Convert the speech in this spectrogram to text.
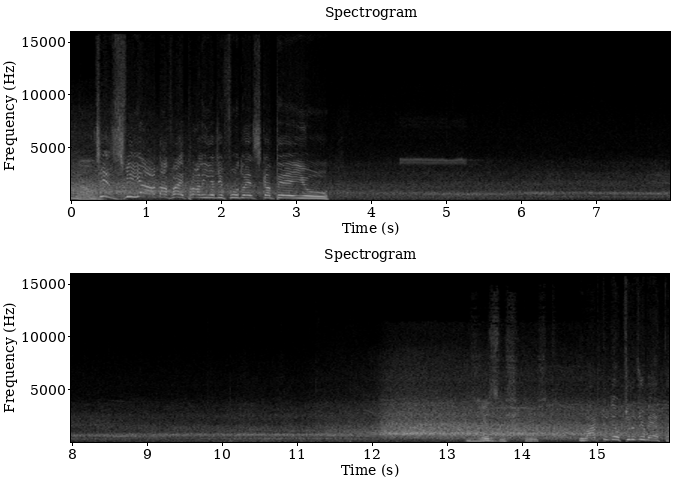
Não. Desviada, vai para a linha de fundo, escanteio. Jesus Cristo. O árbitro deu tiro de meta.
